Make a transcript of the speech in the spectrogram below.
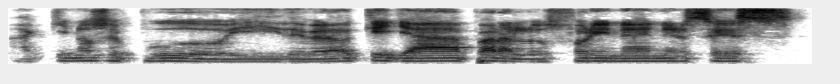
Aquí no se pudo y de verdad que ya para los 49ers es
